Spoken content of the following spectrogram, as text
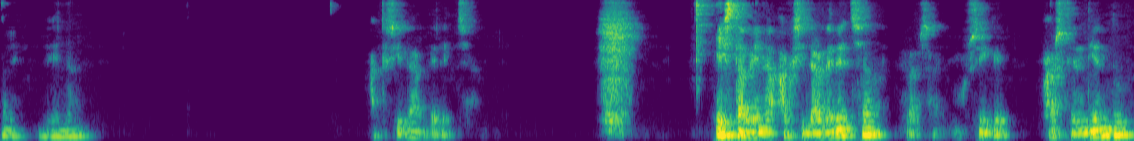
¿Vale? Vena axilar derecha. Esta vena axilar derecha, la sigue ascendiendo,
